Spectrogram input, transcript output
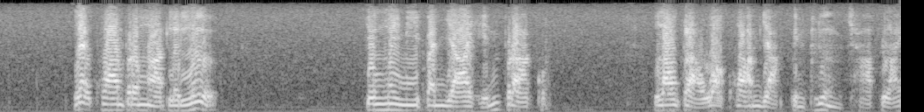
ๆ และความประมาทเลินเล่อ จึงไม่มีปัญญาเห็นปรากฏ เรากล่าวว่าความอยากเป็นเครื่องฉาบไล่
